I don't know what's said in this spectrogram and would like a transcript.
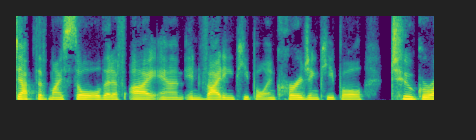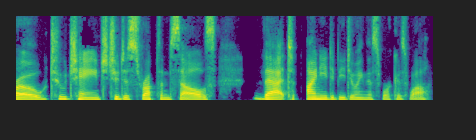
depth of my soul that if I am inviting people, encouraging people to grow, to change, to disrupt themselves, that I need to be doing this work as well.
